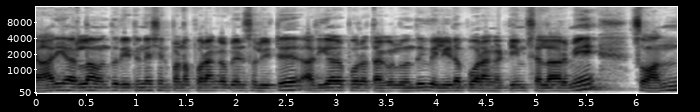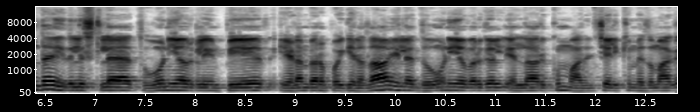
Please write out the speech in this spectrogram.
யார் யாரெல்லாம் வந்து ரிட்டர்னேஷன் பண்ண போகிறாங்க அப்படின்னு சொல்லிட்டு அதிகாரப்பூர்வ தகவல் வந்து வெளியிட போகிறாங்க டீம்ஸ் எல்லாருமே. ஸோ அந்த இது லிஸ்ட்டில் தோனி அவர்களின் பேர் இடம்பெற போகிறதா? இல்லை தோனி அவர்கள் எல்லாருக்கும் அதிர்ச்சி அளிக்கும் விதமாக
